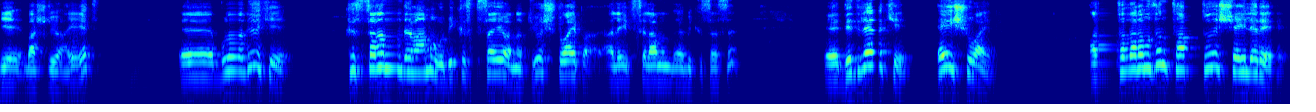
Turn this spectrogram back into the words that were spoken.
diye başlıyor ayet. Ee, burada diyor ki kıssanın devamı bu. Bir kıssayı anlatıyor. Şuayb Aleyhisselam'ın e, bir kıssası. E, dediler ki, ey Şuayb, atalarımızın taptığı şeyleri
